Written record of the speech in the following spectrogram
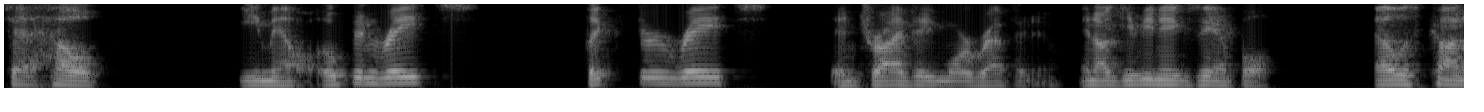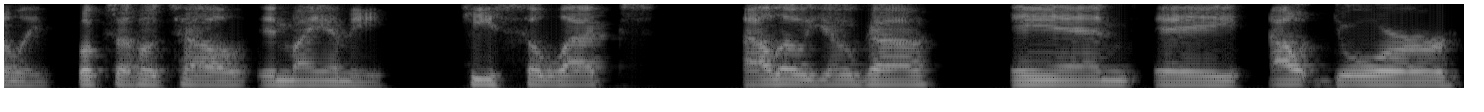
to help email open rates, click through rates and driving more revenue. And I'll give you an example. Ellis Connolly books a hotel in Miami. He selects Alo Yoga and a outdoor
